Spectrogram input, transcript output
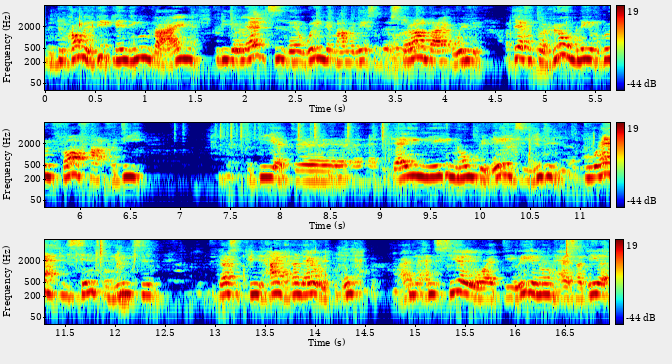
Men du kommer i virkeligheden ingen vegne, fordi der vil altid være uendelig mange væsener, der er større end dig, uendelig. Og derfor behøver man ikke at begynde forfra, fordi, fordi at, øh, at der er egentlig ikke nogen bevægelse i det. Du er i centrum hele tiden. Det gør så Pete Hein, han har lavet et brug, og han, han siger jo, at det jo ikke nogen hasarderet.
